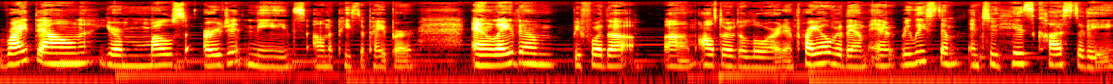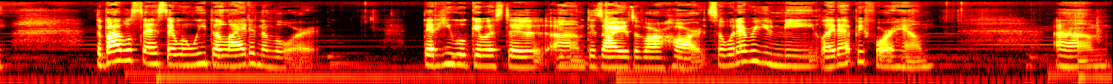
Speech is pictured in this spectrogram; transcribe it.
write down your most urgent needs on a piece of paper and lay them before the um, altar of the Lord and pray over them and release them into His custody. The Bible says that when we delight in the Lord, that He will give us the um, desires of our heart. So, whatever you need, lay that before Him um,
